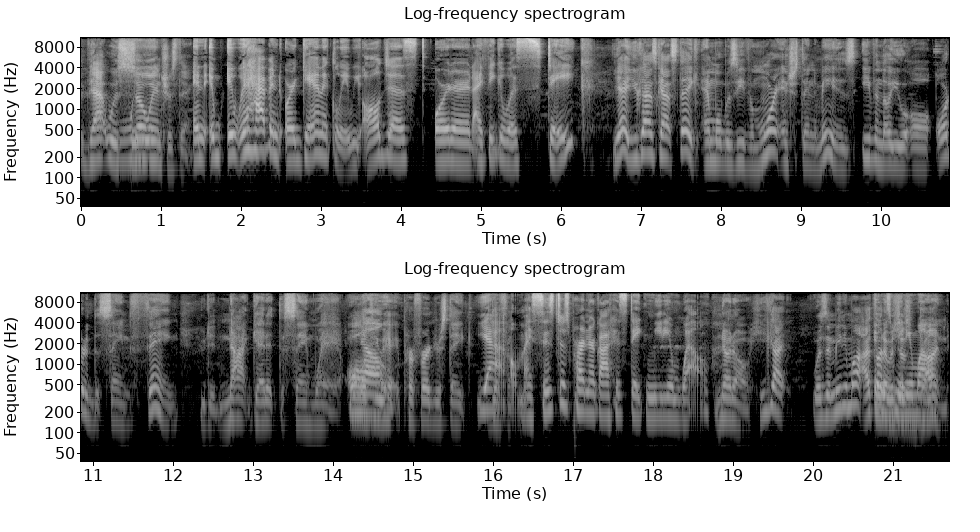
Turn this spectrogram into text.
That was so interesting. And it, it, it happened organically. We all just ordered, I think it was steak. Yeah, you guys got steak. And what was even more interesting to me is even though you all ordered the same thing, you did not get it the same way. All of you preferred your steak. Yeah. My sister's partner got his steak medium well. No, no. He got, was it medium well? I thought it was was, just medium well. done.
